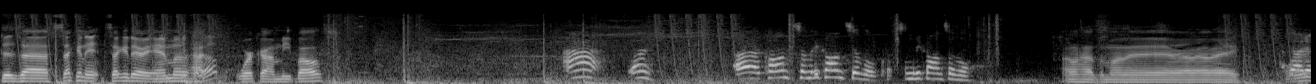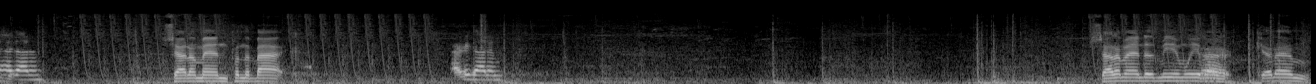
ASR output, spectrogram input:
does uh second secondary ammo ha- up? work on meatballs? Ah, one. Uh, calling somebody calling civil. Somebody calling civil. I don't have them on a I got Where it. is I got him. Shadow Man from the back. I already got him. Shadow Man to me and Weaver. Get him.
